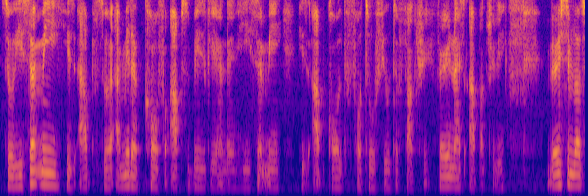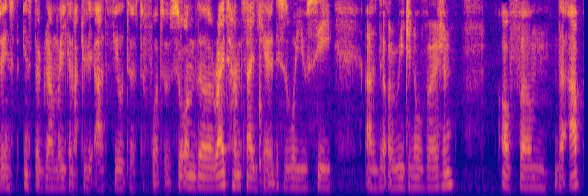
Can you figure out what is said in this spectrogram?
So he sent me his app. So I made a call for apps basically, and then he sent me his app called Photo Filter Factory. Very nice app actually. Very similar to Inst Instagram where you can actually add filters to photos. So on the right hand side here, this is where you see as the original version of um, the app,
